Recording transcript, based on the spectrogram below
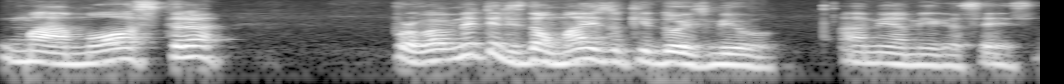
uma amostra. Provavelmente eles dão mais do que dois mil, a minha amiga Ceci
